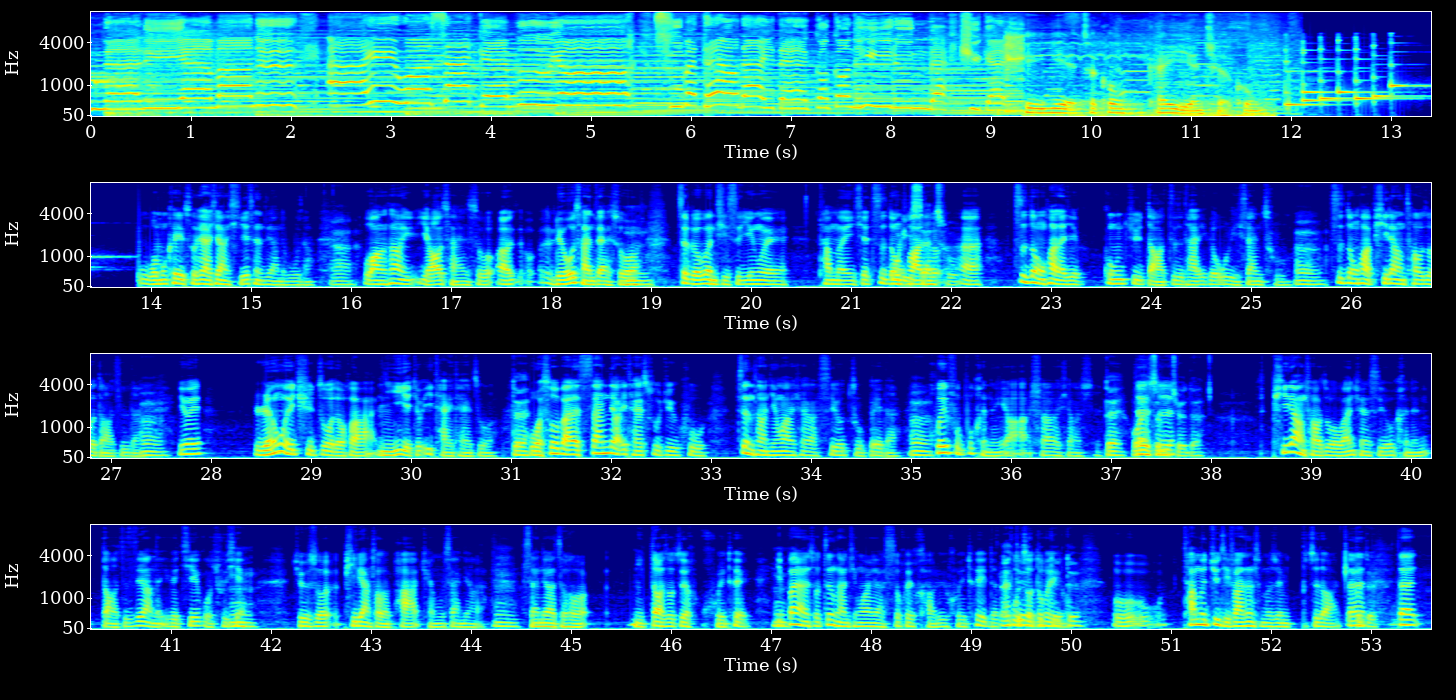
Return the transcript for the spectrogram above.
鳴り止まぬ愛を叫ぶよ全てを抱いてここにいるんだ光黑夜测空，开眼扯空。我们可以说一下像携程这样的误导。啊，网上谣传说，呃，流传在说、嗯这个问题是因为他们一些自动化的物理删除呃自动化的一些工具导致它一个物理删除，嗯自动化批量操作导致的。嗯，因为 人为去做的话，你也就一台一台做。对，我说白了，删掉一台数据库，正常情况下是有主备的，嗯恢复不可能要二十二个小时。对我也但是这么觉得。批量操作完全是有可能导致这样的一个结果出现，嗯就是说批量操作啪全部删掉了，嗯，删掉之后，你到时候再回退。一嗯般来说，正常情况下是会考虑回退的步骤都会有。对对我我他们具体发生什么事不知道，但是但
